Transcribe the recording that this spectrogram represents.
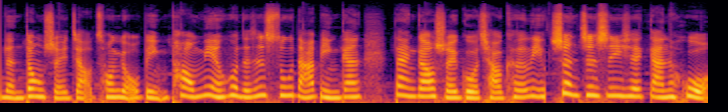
冷冻水饺、葱油饼、泡面，或者是苏打饼干、蛋糕、水果、巧克力，甚至是一些干货，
